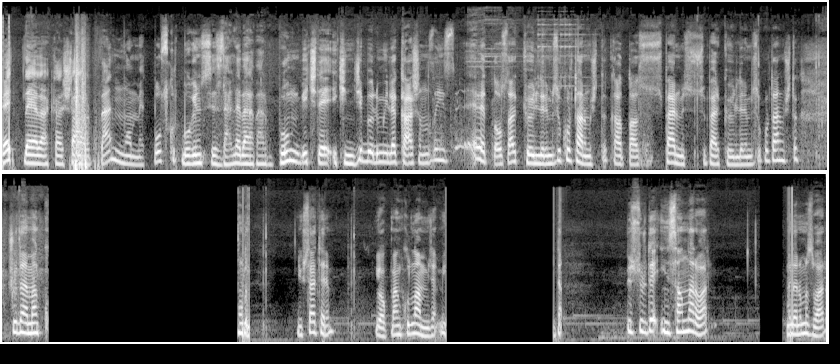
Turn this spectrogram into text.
Değerli arkadaşlar ben Muhammed Bozkurt bugün sizlerle beraber Boom Beach'te ikinci bölümüyle karşınızdayız. Evet dostlar köylülerimizi kurtarmıştık hatta süper mi süper köylülerimizi kurtarmıştık. Şurada hemen yükseltelim. Yok ben kullanmayacağım. Bir sürü de insanlar var. Kaynaklarımız var.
